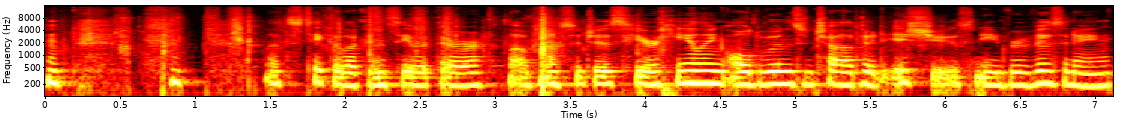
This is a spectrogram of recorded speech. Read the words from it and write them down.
Let's take a look and see what their love messages here. Healing old wounds and childhood issues need revisiting.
